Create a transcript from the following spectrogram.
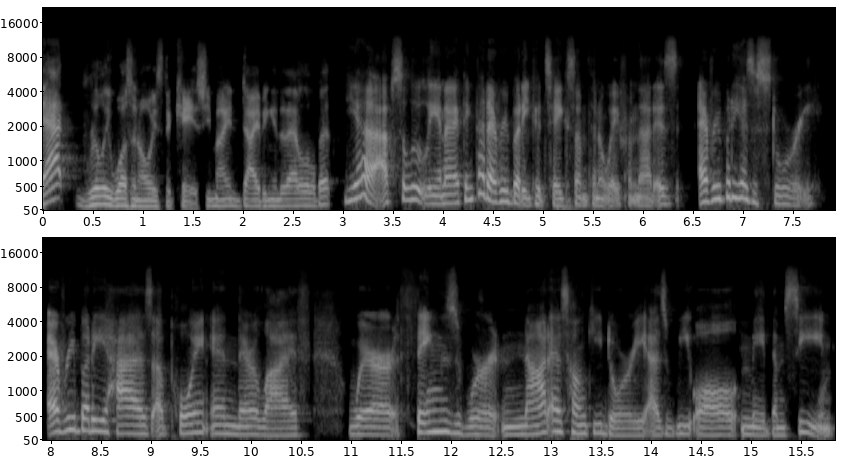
that really wasn't always the case. You mind diving into that a little bit? Yeah, absolutely. And I think that everybody could take something away from that is everybody has a story everybody has a point in their life where things were not as hunky dory as we all made them seem.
